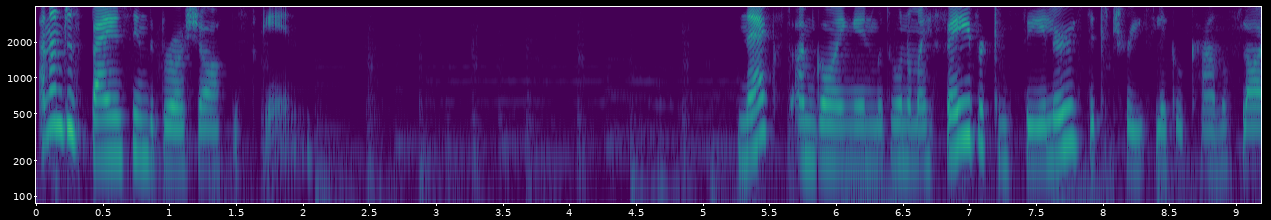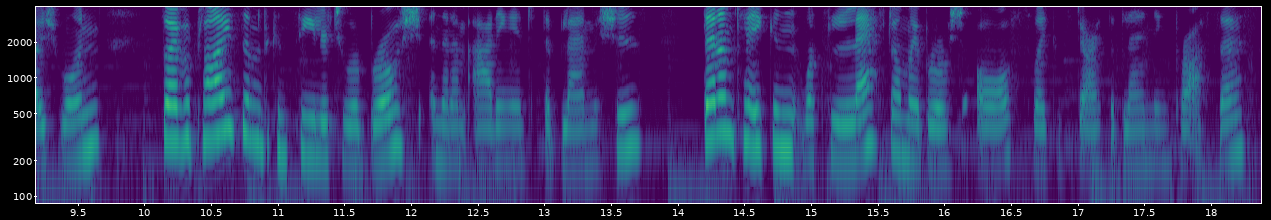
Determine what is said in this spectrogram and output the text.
and I'm just bouncing the brush off the skin skin. Next, I'm going in with one of my favourite concealers, the Catrice Liquid Camouflage one. So I've applied some of the concealer to a brush and then I'm adding it to the blemishes. Then I'm taking what's left on my brush off so I can start the blending process.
